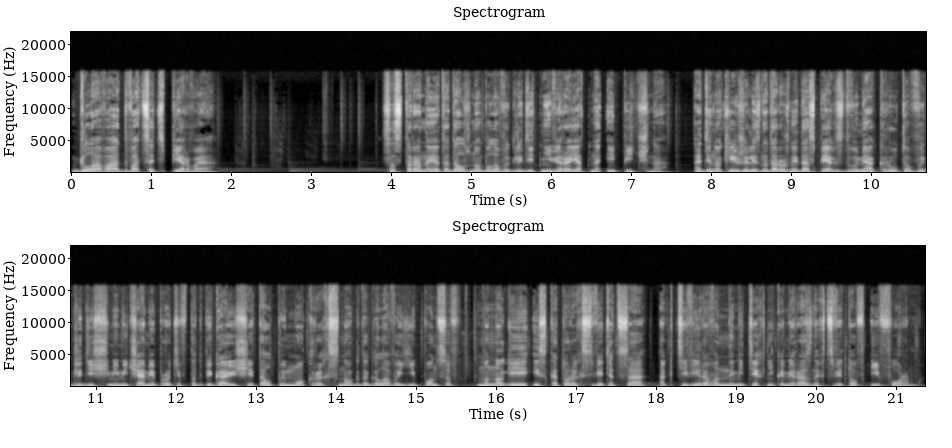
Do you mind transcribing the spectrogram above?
Глава 21 Со стороны это должно было выглядеть невероятно эпично. Одинокий железнодорожный доспех с двумя круто выглядящими мечами против подбегающей толпы мокрых с ног до головы японцев, многие из которых светятся активированными техниками разных цветов и форм.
